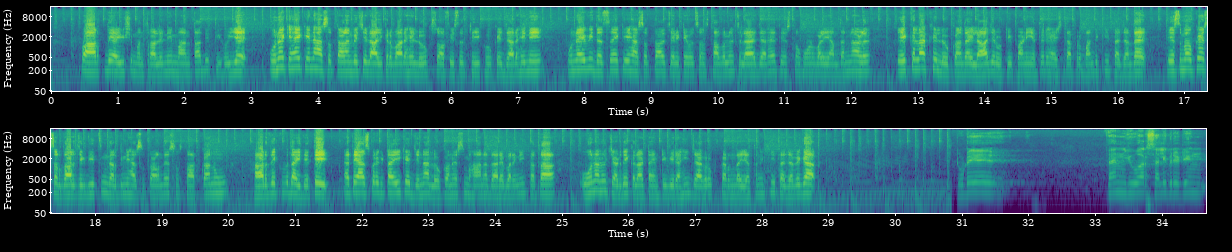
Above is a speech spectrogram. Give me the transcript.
ਭਾਰਤ ਦੇ ਆਯੁਸ਼ ਮੰਤਰਾਲੇ ਨੇ ਮਾਨਤਾ ਦਿੱਤੀ ਹੋਈ ਹੈ। ਉਹਨਾਂ ਕਿਹਾ ਕਿ ਇਹਨਾਂ ਹਸਪਤਾਲਾਂ ਵਿੱਚ ਇਲਾਜ ਕਰਵਾ ਰਹੇ ਲੋਕ 100% ਠੀਕ ਹੋ ਕੇ ਜਾ ਰਹੇ ਨੇ। ਉਹਨਾਂ ਇਹ ਵੀ ਦੱਸਿਆ ਕਿ ਇਹ ਹਸਪਤਾਲ ਚੈਰੀਟੇਬਲ ਸੰਸਥਾ ਵੱਲੋਂ ਚਲਾਇਆ ਜਾ ਰਿਹਾ ਹੈ ਤੇ ਇਸ ਤੋਂ ਹੋਣ ਵਾਲੀ ਆਮਦਨ ਨਾਲ 1 ਲੱਖ ਲੋਕਾਂ ਦਾ ਇਲਾਜ ਰੋਟੀ ਪਾਣੀ ਅਤੇ ਰਿਹਾਇਸ਼ ਦਾ ਪ੍ਰਬੰਧ ਕੀਤਾ ਜਾਂਦਾ ਹੈ। ਇਸ ਮੌਕੇ ਸਰਦਾਰ ਜਗਦੀਪ ਸਿੰਘ ਦਰਦੀ ਨੇ ਹਸਪਤਾਲਾਂ ਦੇ ਸੰਸਥਾਪਕਾਂ ਨੂੰ ਹਾਰਦਿਕ ਵਧਾਈ ਦਿੱਤੀ ਅਤੇ ਆਸ ਪ੍ਰਗਟਾਈ ਕਿ ਜਿਨ੍ਹਾਂ ਲੋਕਾਂ ਨੂੰ ਇਸ ਮਹਾਨ ਅਦਾਰੇ ਬਾਰੇ ਨਹੀਂ ਪਤਾ ਉਹਨਾਂ ਨੂੰ ਚੜ੍ਹਦੇ ਕਲਾ ਟਾਈਮ ਟੀਵੀ ਰਾਹੀਂ ਜਾਗਰੂਕ ਕਰਨ ਦਾ ਯਤਨ ਕੀਤਾ ਜਾਵੇਗਾ। Today, when you are celebrating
